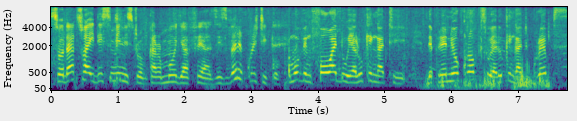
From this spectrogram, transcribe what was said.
So that's why this Ministry of Karamoja Affairs is very critical. Moving forward, we are looking at the perennial crops, we are looking at grapes,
